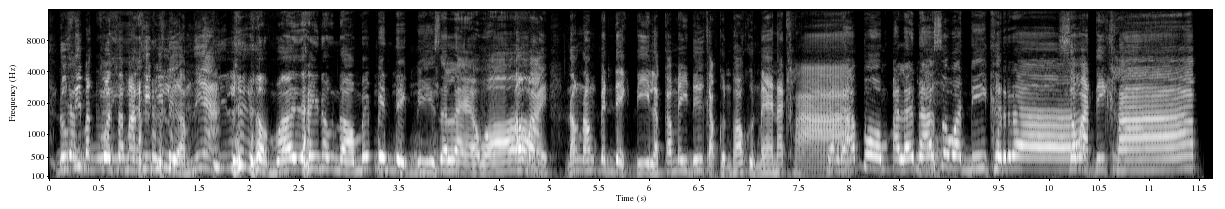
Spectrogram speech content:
ดูที่มากวนสมาธิพี่เหลือมเนี่ยพี่เหลือมว่าให้น้องๆไม่เป็นเด็กดีซะแล้ววะเอาใหม่น้องๆเป็นเด็กดีแล้วก็ไม่ดื้อกับคุณพ่อคุณแม่นะครับครับผมไปแล้วนะ สวัสดีครับ สวัสดีครับ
